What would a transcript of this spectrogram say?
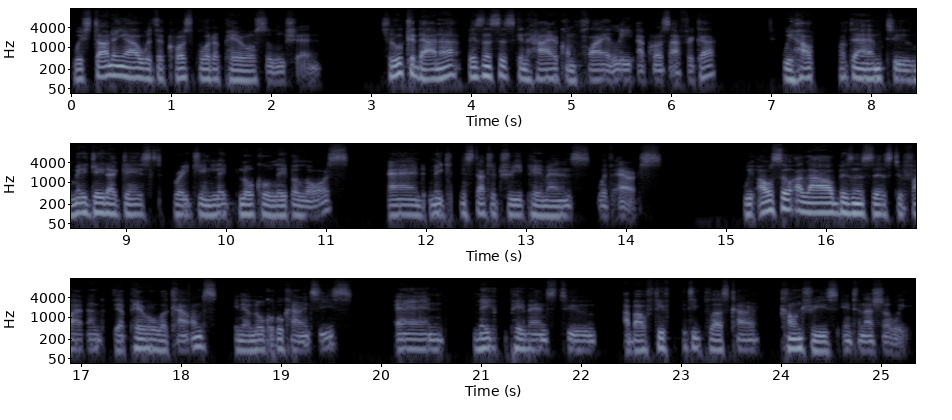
We're starting out with a cross border payroll solution. Through Cadana, businesses can hire compliantly across Africa. We help them to mitigate against breaking local labor laws and making statutory payments with errors. We also allow businesses to fund their payroll accounts in their local currencies and make payments to about 50 plus countries internationally.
